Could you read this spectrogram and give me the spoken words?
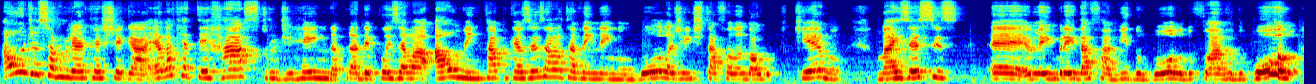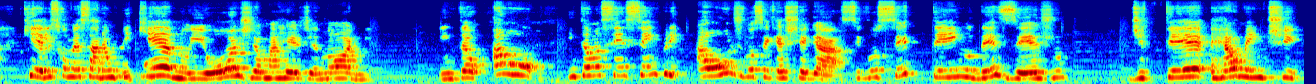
aonde essa mulher quer chegar? Ela quer ter rastro de renda para depois ela aumentar, porque às vezes ela está vendendo um bolo, a gente está falando algo pequeno, mas esses. É, eu lembrei da Fabi do bolo, do Flávio do bolo, que eles começaram pequeno e hoje é uma rede enorme. Então, então assim, sempre aonde você quer chegar? Se você tem o desejo de ter realmente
